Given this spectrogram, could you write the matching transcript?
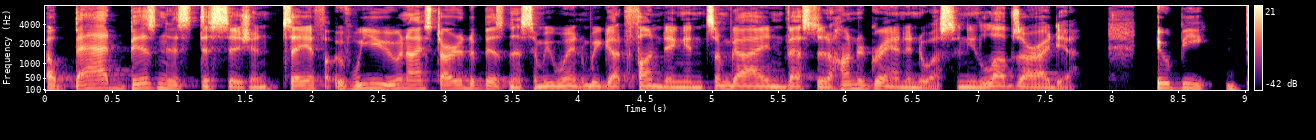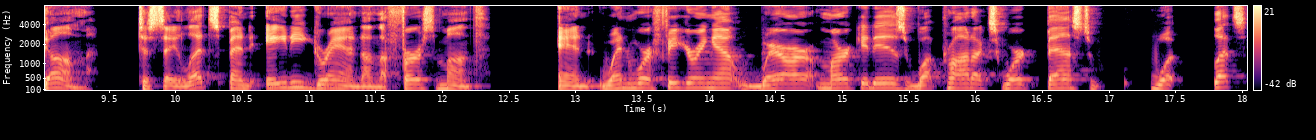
a bad business decision. Say if, if we you and I started a business and we went and we got funding and some guy invested a hundred grand into us and he loves our idea. It would be dumb to say let's spend 80 grand on the first month and when we're figuring out where our market is, what products work best, what let's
